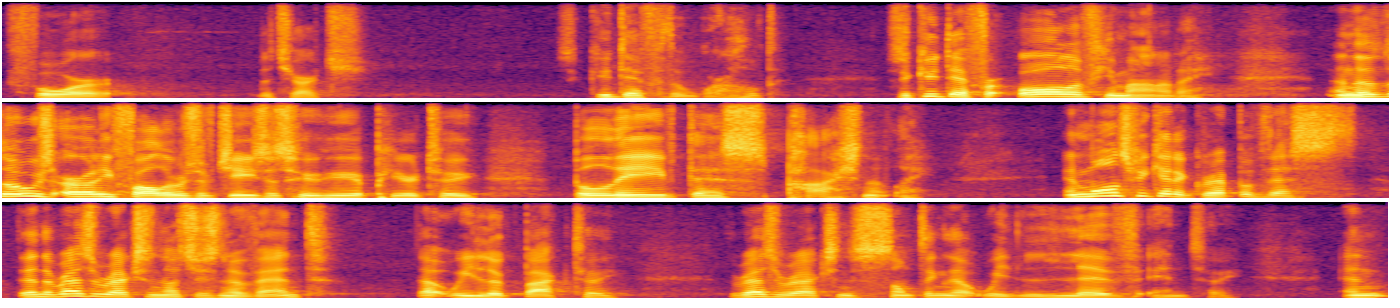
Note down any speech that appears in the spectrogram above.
for the church. It's a good day for the world. It's a good day for all of humanity. And those early followers of Jesus who he appeared to believed this passionately. And once we get a grip of this, then the resurrection is not just an event that we look back to. The resurrection is something that we live into. And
